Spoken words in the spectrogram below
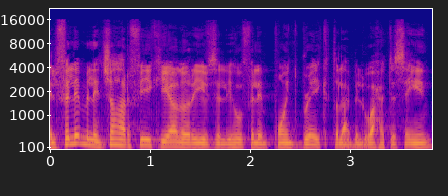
الفيلم اللي انشهر فيه كيانو ريفز اللي هو فيلم Point Break طلع بال 91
